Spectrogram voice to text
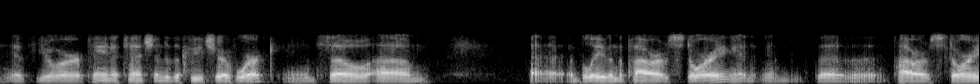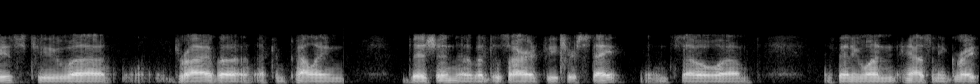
if you're paying attention to the future of work. And so um, uh, I believe in the power of story and, and the, the, power of stories to uh, drive a, a, compelling vision of a desired future state. And so um, if anyone has any great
